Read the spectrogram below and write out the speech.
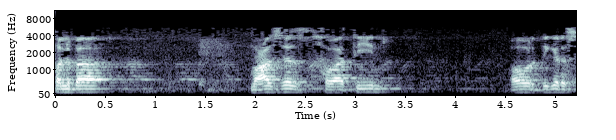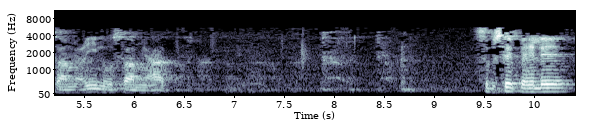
طلبہ معزز خواتین اور دیگر سامعین و سامعات. سب سے پہلے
